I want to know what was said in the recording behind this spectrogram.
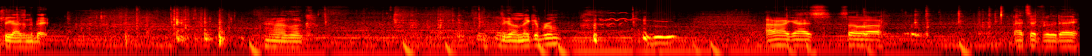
see you guys in a bit. All right, look. Is it gonna make it room? All right, guys. So uh, that's it for the day.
